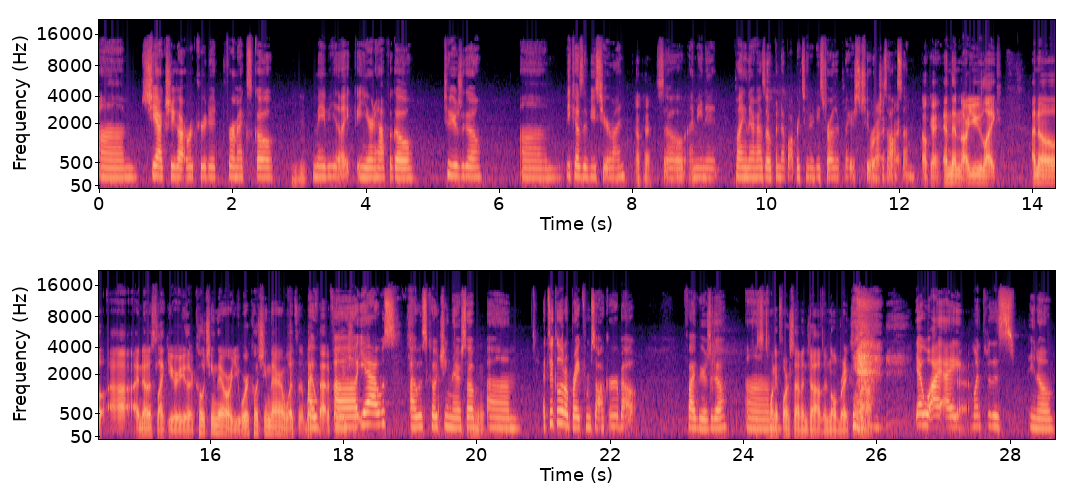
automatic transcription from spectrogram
Um, she actually got recruited for Mexico Mhm. maybe like a year and a half ago, two years ago, um, because of UC Irvine. Okay. So I mean, it playing there has opened up opportunities for other players too, Right, which is right. awesome. Okay. And then are you like? I know. Uh, I noticed like you're either coaching there or you were coaching there. What's what's I, that affiliation? Uh, yeah, I was I was coaching there. So Mhm. um, I took a little break from soccer about five years ago. It's Um, twenty four seven job. There's no breaks allowed. yeah, well, I, I Yeah. went through this, you know,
